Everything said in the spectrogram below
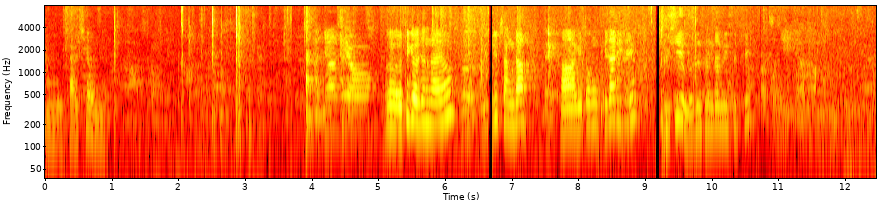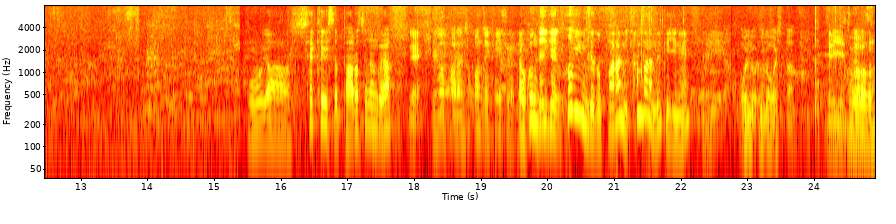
음, 잘 채웠네. 안녕하세요. 어, 어떻게 하셨나요? 조립 상담? 아, 이게 조금 기다리세요. 2시에 무슨 상담이 있었지? 오야, 새 케이스 바로 쓰는 거야? 네 제가 팔은 첫 번째 케이스가 야, 근데 이게 흡입인데도 바람이 찬바람 느껴지네? 오 이거, 이거 멋있다 내리 누가 봐봐.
